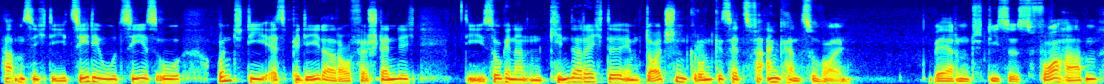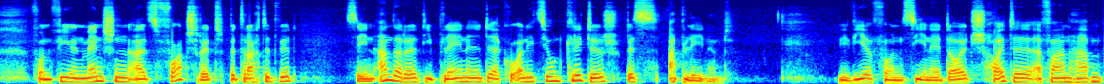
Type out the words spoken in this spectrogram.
haben sich die CDU, CSU und die SPD darauf verständigt, die sogenannten Kinderrechte im deutschen Grundgesetz verankern zu wollen. Während dieses Vorhaben von vielen Menschen als Fortschritt betrachtet wird, sehen andere die Pläne der Koalition kritisch bis ablehnend. Wie wir von CNA Deutsch heute erfahren haben,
